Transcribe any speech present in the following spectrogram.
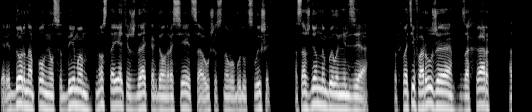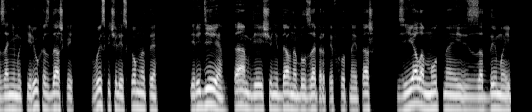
Коридор наполнился дымом, но стоять и ждать, когда он рассеется, а уши снова будут слышать, осажденным было нельзя. Подхватив оружие, Захар, а за ним и Кирюха с Дашкой, выскочили из комнаты. Впереди, там, где еще недавно был запертый вход на этаж, зияла мутная из-за дыма и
